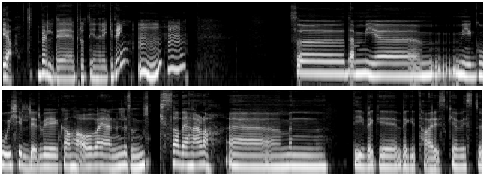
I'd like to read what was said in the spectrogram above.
Ja. Veldig proteinrike ting. Mm. Mm. Så det er mye, mye, gode kilder vi kan ha, og gjerne liksom miks av det her, da. Uh, men de vegetariske hvis du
